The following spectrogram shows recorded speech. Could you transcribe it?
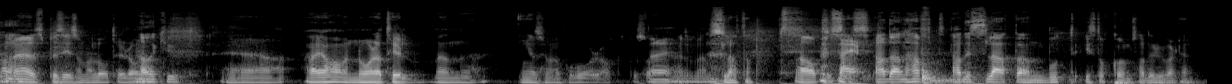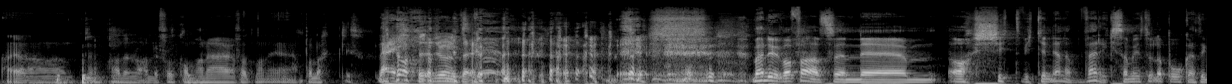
Han är precis som han låter i radion. Ja, kul. Eh, ja, jag har några till, men eh, ingen som jag på rakt på så. Nej. Men, Zlatan. ja, precis. Nej, hade han haft, hade Zlatan bott i Stockholm så hade du varit där. Ja, Jag hade nog aldrig fått komma nära för att man är polack liksom. Nej, jag tror inte Men du, vad fasen. ehm, Ja, shit, vilken jävla verksamhet du håller på att åka till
